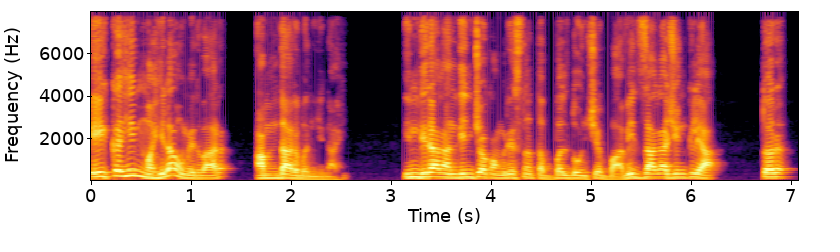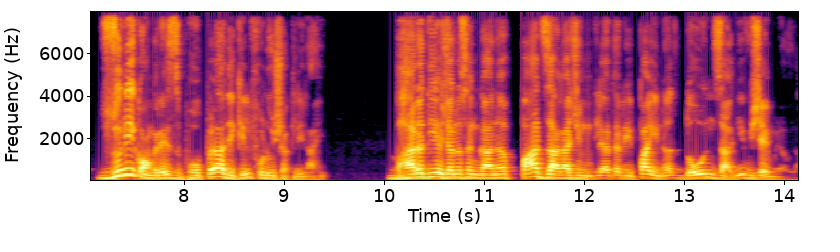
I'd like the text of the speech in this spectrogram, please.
एकही महिला उमेदवार आमदार बनली नाही. इंदिरा गांधींच्या काँग्रेसनं तब्बल दोनशे बावीस जागा जिंकल्या तर जुनी काँग्रेस भोपळा देखील फोडू शकली नाही. भारतीय जनसंघानं पाच जागा जिंकल्या तर रिपाईनं दोन जागी विजय मिळवला.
